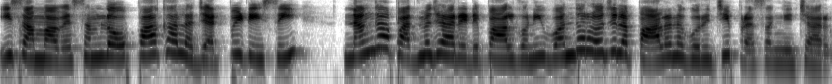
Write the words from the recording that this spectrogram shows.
ఈ సమావేశంలో పాకాల జడ్పీటీసీ నంగా పద్మజారెడ్డి పాల్గొని వంద రోజుల పాలన గురించి ప్రసంగించారు.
